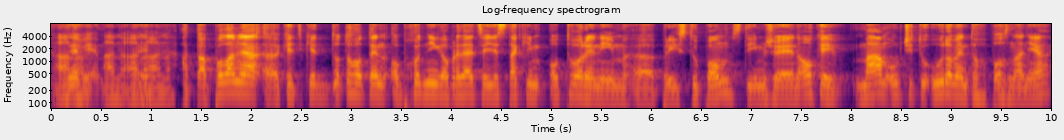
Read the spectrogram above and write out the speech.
áno, neviem. Áno, áno, áno. A, to, a podľa mňa, e, keď, keď do toho ten obchodník alebo predajca ide s takým otvoreným uh, prístupom, s tým, že no OK, mám určitú úroveň toho poznania,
